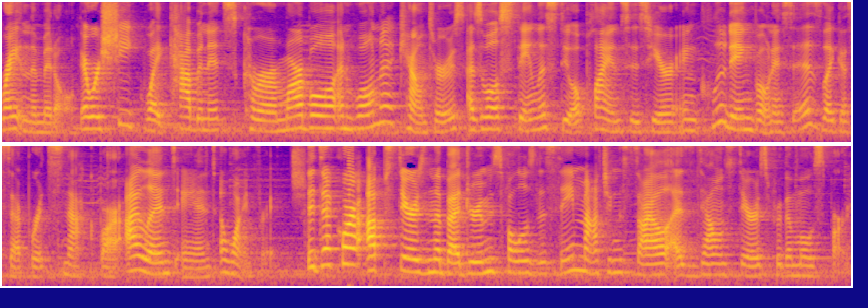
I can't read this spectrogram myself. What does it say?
right in the middle. There were chic white cabinets cabinets, Carrara marble, and walnut counters, as well as stainless steel appliances here, including bonuses like a separate snack bar island and a wine fridge. The decor upstairs in the bedrooms follows the same matching style as downstairs for the most part,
